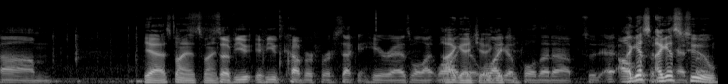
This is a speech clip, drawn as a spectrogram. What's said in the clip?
Um, yeah, that's fine. That's fine. So if you if you cover for a second here as well, I, while I I, got go, you, I while I got you. pull that up. So I'll I guess I guess too.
